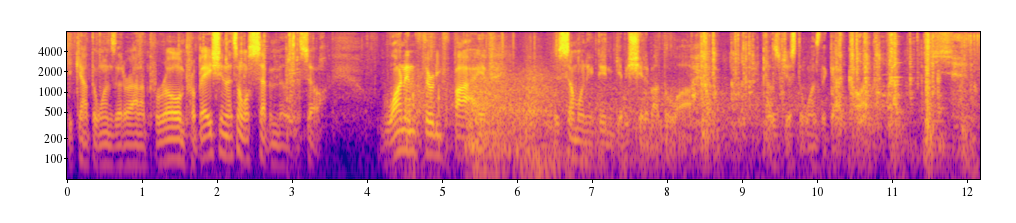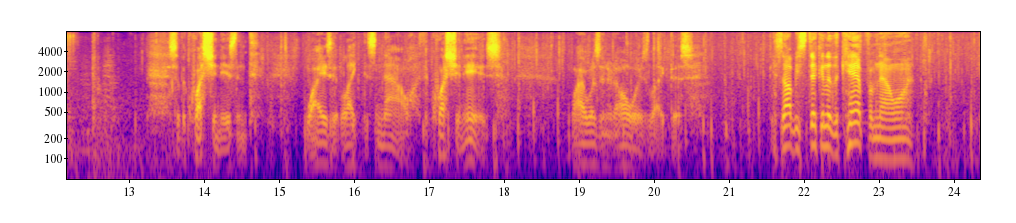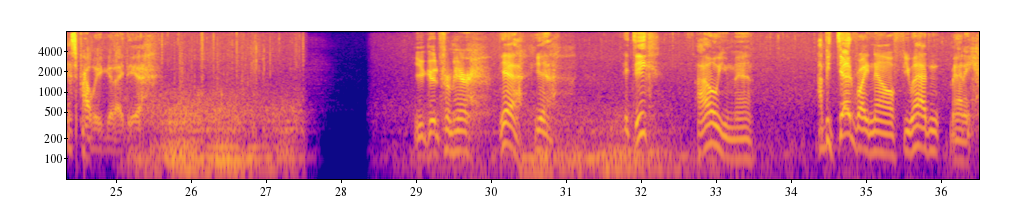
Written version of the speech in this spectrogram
You count the ones that are on parole and probation, that's almost seven million. So, one in 35 was someone who didn't give a shit about the law. Those are just the ones that got caught. So the question isn't, why is it like this now? The question is, why wasn't it always like this? Guess I'll be sticking to the camp from now on. That's probably a good idea. You good from here? Yeah, yeah. Hey, Deke, I owe you, man. I'd be dead right now if you hadn't... Manny,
